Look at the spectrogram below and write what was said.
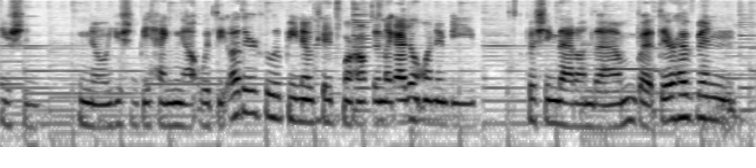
you should you know you should be hanging out with the other filipino kids more often. Like i don't want to be pushing that on them but there have been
